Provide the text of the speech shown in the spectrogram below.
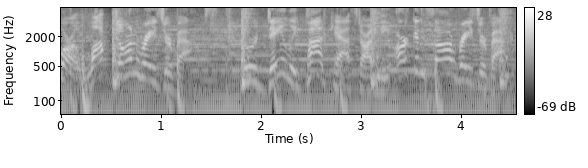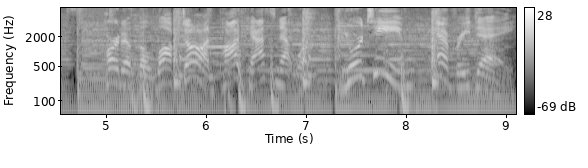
You are Locked On Razorbacks, your daily podcast on the Arkansas Razorbacks, part of the Locked On Podcast Network. Your team every day.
